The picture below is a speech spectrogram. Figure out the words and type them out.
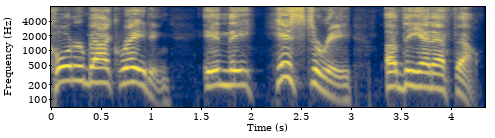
quarterback rating in the history of the NFL.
